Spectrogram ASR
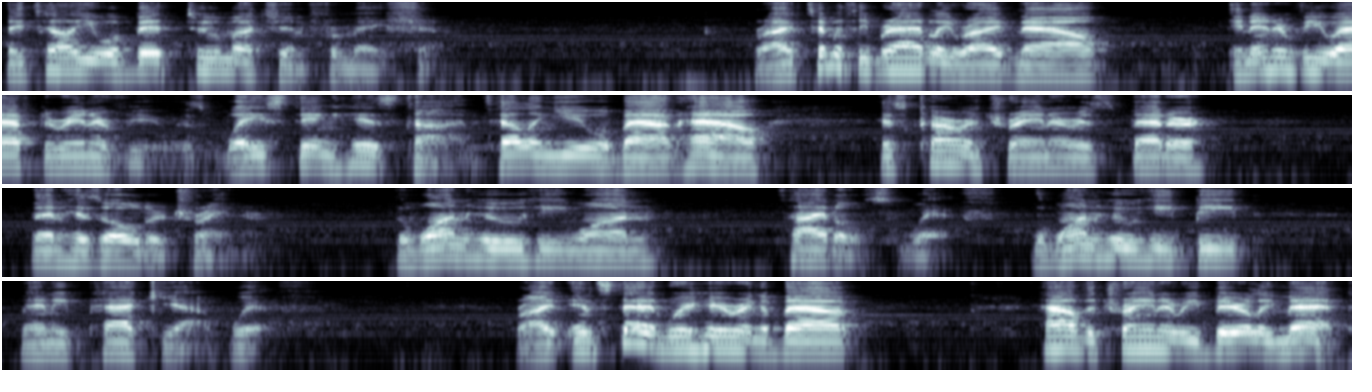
they tell you a bit too much information. Right? Timothy Bradley, right now, in interview after interview, is wasting his time telling you about how his current trainer is better than his older trainer, the one who he won titles with, the one who he beat Manny Pacquiao with. Right? Instead, we're hearing about how the trainer he barely met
